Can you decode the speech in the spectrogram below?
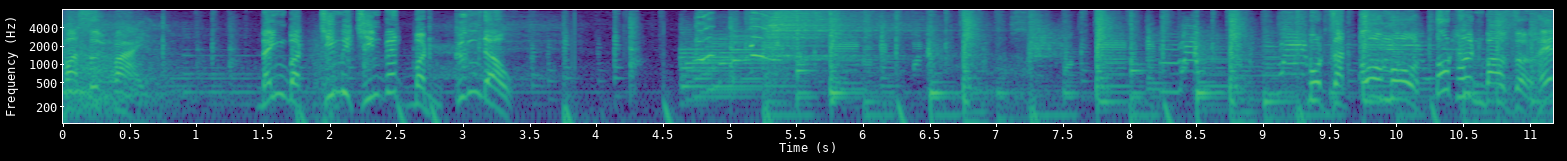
và sợi vải. Đánh bật 99 vết bẩn cứng đầu. Bột giặt Omo tốt hơn bao giờ hết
